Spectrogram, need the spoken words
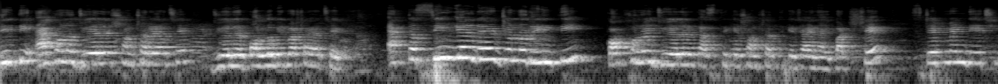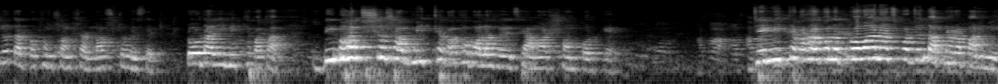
রিন্তি এখনও জুয়েলের সংসারে আছে, জুয়েলের পল্লবীর বাসায় আছে। একটা সিঙ্গেল ডে এর জন্য রিন্তি কখনোই জুয়েলের কাছ থেকে সংসার থেকে যায় নাই বাট সে স্টেটমেন্ট দিয়েছিল, তার প্রথম সংসার নষ্ট হয়েছে। টোটালি মিথ্যে কথা। বিভৎস সব মিথ্যে কথা বলা হয়েছে আমার সম্পর্কে। যে মিথ্যে কথার কোনো প্রমাণ আজ পর্যন্ত আপনারা পাননি।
